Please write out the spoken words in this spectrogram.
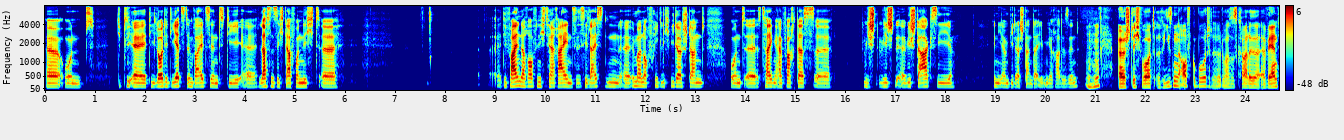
Äh, und die, die Leute, die jetzt im Wald sind, die lassen sich davon nicht die fallen darauf nicht herein. Sie, sie leisten äh, immer noch friedlich Widerstand und äh, zeigen einfach, dass, äh, wie, wie, äh, wie stark sie in ihrem Widerstand da eben gerade sind. Mhm. Äh, Stichwort Riesenaufgebot, äh, du hast es gerade erwähnt.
